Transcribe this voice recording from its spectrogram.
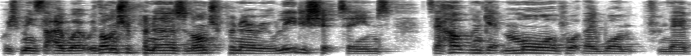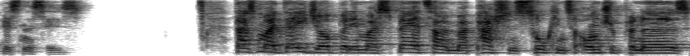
which means that I work with entrepreneurs and entrepreneurial leadership teams to help them get more of what they want from their businesses that's my day job. But in my spare time, my passion is talking to entrepreneurs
